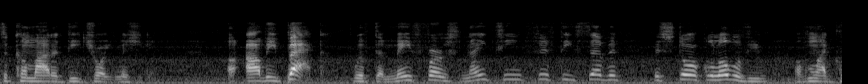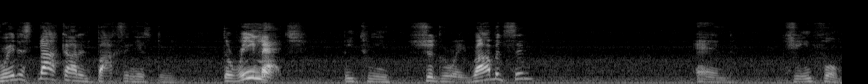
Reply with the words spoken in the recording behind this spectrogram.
to come out of Detroit, Michigan. I'll be back with the May 1st, 1957 historical overview of my greatest knockout in boxing history, the rematch between Sugar Ray Robinson and Gene Fullmer.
